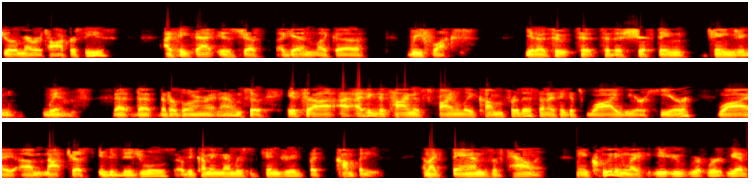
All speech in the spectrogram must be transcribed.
pure meritocracies. I think that is just, again, like a reflux, you know, to, to, to the shifting, changing winds that, that, that are blowing right now. And so it's, uh, I, I think the time has finally come for this. And I think it's why we are here why um, not just individuals are becoming members of Kindred, but companies and like bands of talent, including like you, you, we have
